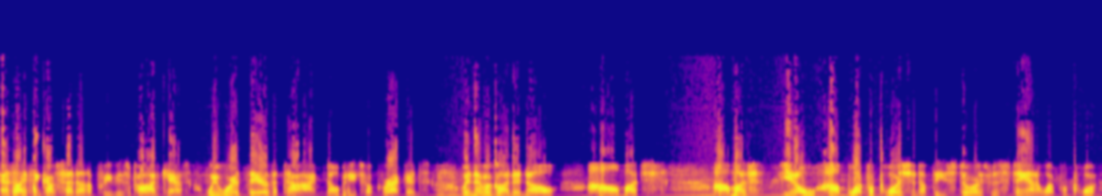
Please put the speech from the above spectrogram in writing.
as I think I've said on a previous podcast, we weren't there at the time. Nobody took records. Mm-hmm. We're never going to know how much, how much, you know, how, what proportion of these stories was Stan and what proportion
